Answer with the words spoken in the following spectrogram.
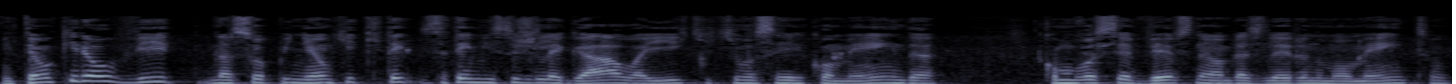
Então eu queria ouvir, na sua opinião, o que, que tem, você tem visto de legal aí, o que, que você recomenda, como você vê o cinema brasileiro no momento.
